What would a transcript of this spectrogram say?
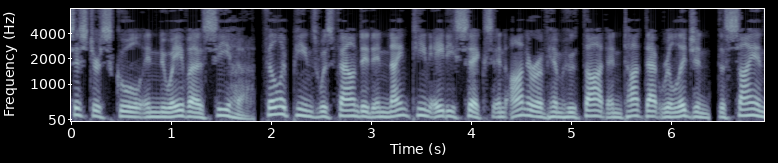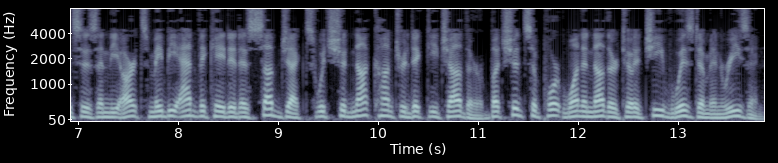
sister school in Nueva Ecija, Philippines was founded in 1986 in honor of him who thought and taught that religion, the sciences and the arts may be advocated as subjects which should not contradict each other but should support one another to achieve wisdom and reason.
